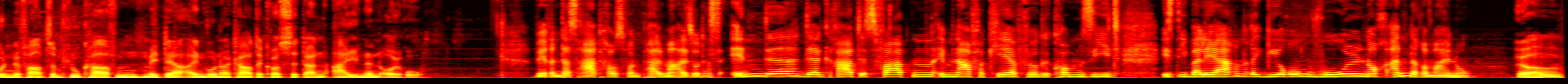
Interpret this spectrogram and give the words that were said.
und eine Fahrt zum Flughafen mit der Einwohnerkarte kostet dann einen Euro. Während das Rathaus von Palma also das Ende der Gratisfahrten im Nahverkehr für gekommen sieht, ist die Balearenregierung wohl noch andere Meinung. Ja,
